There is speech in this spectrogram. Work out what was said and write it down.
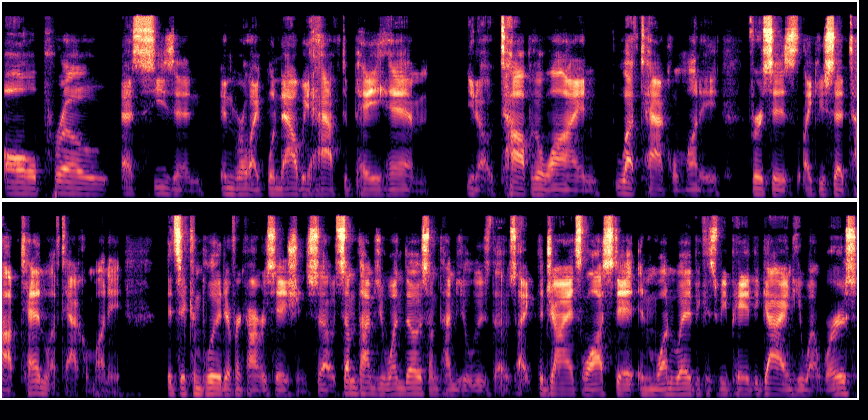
all pro S season and we're like, well, now we have to pay him, you know, top of the line left tackle money versus, like you said, top 10 left tackle money. It's a completely different conversation. So sometimes you win those, sometimes you lose those. Like the Giants lost it in one way because we paid the guy and he went worse.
